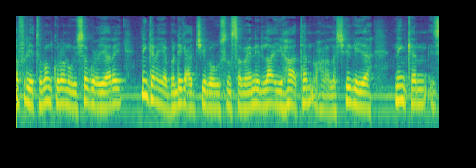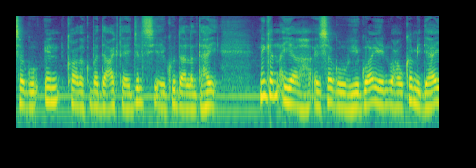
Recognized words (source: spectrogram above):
afar iyo toban kulan uu isagu ciyaaray ninkan ayaa bandhig cajiiba uusan sameynin ilaa iyo haatan waxaana la sheegayaa ninkan isagu in kooxda kubadda cagta ee chelsea ay ku daalan tahay ninkan ayaa isagu higwayin waxauu ka mid yahay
